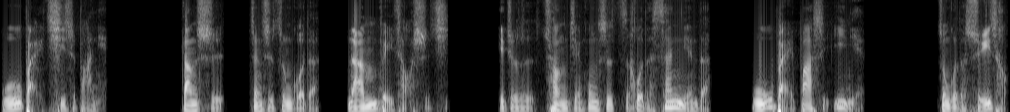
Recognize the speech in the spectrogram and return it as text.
五百七十八年，当时正是中国的南北朝时期，也就是创建公司之后的三年的五百八十一年，中国的隋朝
